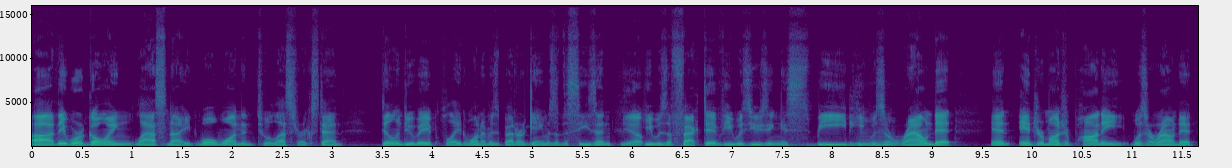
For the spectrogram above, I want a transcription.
uh, they were going last night. Well, one and to a lesser extent. Dillon Dubé played one of his better games of the season. Yep. He was effective. He was using his speed. He was Mhm. around it. And Andrew Mangiapane was around it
